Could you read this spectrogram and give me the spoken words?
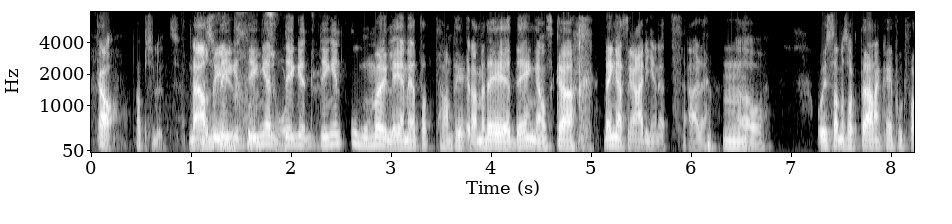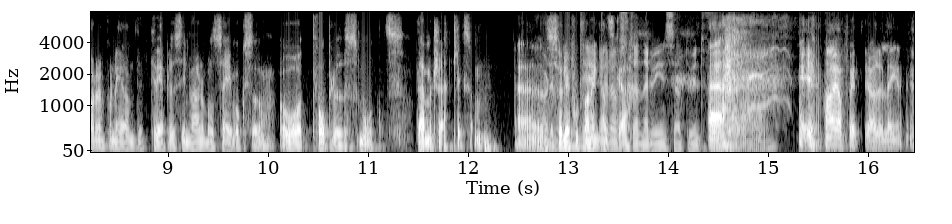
Ja, absolut. Nej, alltså, det, är, det är ingen, det, är ingen, det är ingen omöjlig enhet att hantera, men det är, det är en ganska, det är en ganska arg enhet. Är det. Mm. Ja, och, och i samma sak där, han kan ju fortfarande få ner dem till 3 plus invulnerable save också. Och 2 plus mot damage 1 liksom. Hörde så det är fortfarande ganska... rösten när du inser att du inte får det. ja, jag får inte göra det längre.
